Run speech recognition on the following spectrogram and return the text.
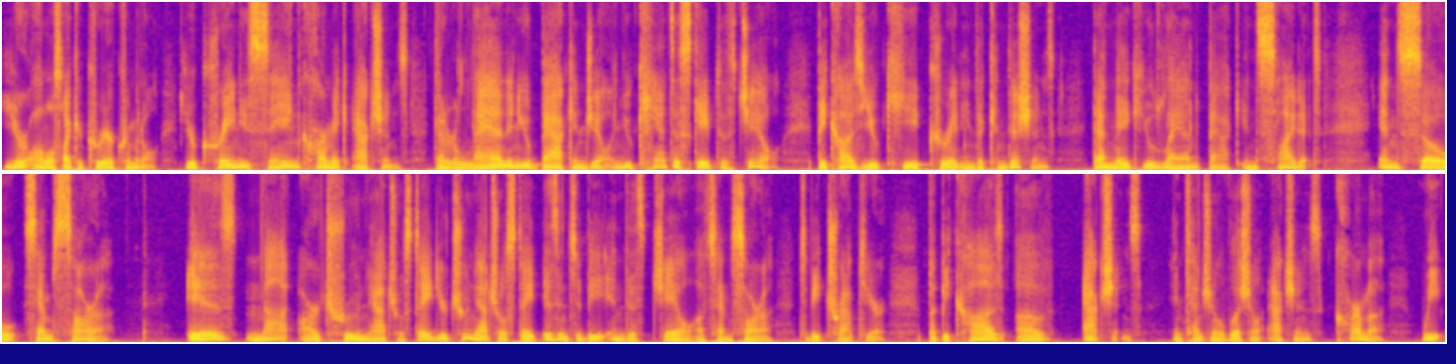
You're almost like a career criminal. You're creating these same karmic actions that are landing you back in jail. And you can't escape this jail because you keep creating the conditions that make you land back inside it. And so samsara is not our true natural state. Your true natural state isn't to be in this jail of samsara, to be trapped here. But because of actions, intentional volitional actions, karma, we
